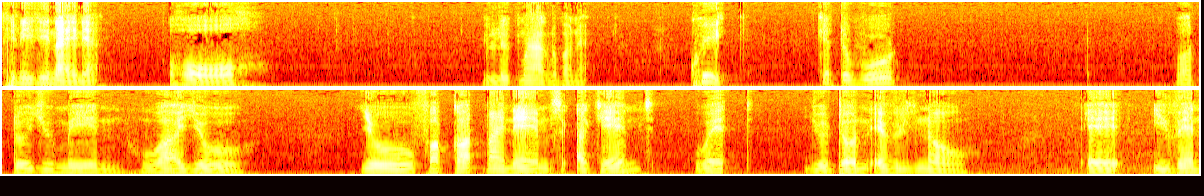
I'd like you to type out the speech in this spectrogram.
ที่นี่ที่ไหนเนี่ย โอ้โห อยู่ลึกมากหรือเปล่าเนี่ย quick get the wood what do you mean who are you you forgot my name again wait you don't even know a even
